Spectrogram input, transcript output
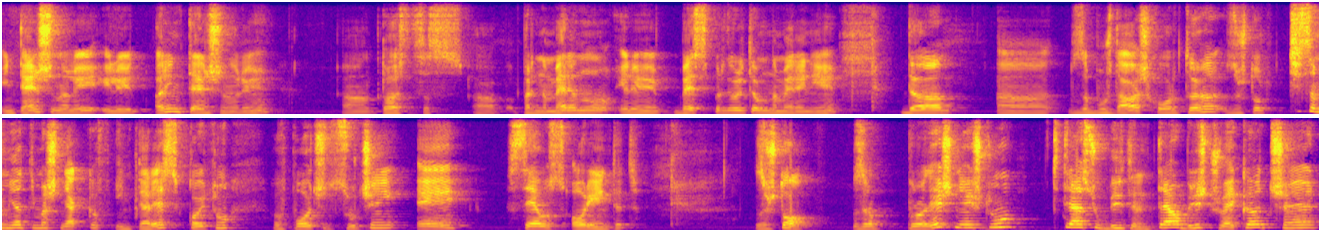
intentionally или unintentionally, т.е. с uh, преднамерено или без предварително намерение, да uh, заблуждаваш хората, защото ти самият имаш някакъв интерес, който в повечето случаи е sales oriented. Защо? За да продадеш нещо, ти трябва да си убедителен. Трябва да убедиш човека, че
